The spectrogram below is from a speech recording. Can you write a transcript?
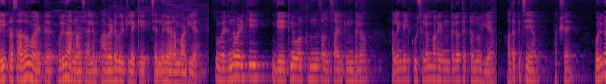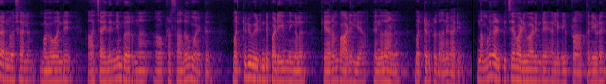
ഈ പ്രസാദവുമായിട്ട് ഒരു കാരണവശാലും അവരുടെ വീട്ടിലേക്ക് ചെന്ന് കയറാൻ പാടില്ല. വരുന്ന വഴിക്ക് ഗേറ്റിന് പുറത്തുനിന്ന് സംസാരിക്കുന്നതിലോ അല്ലെങ്കിൽ കുശലം പറയുന്നതിലോ തെറ്റൊന്നുമില്ല. അതൊക്കെ ചെയ്യാം. പക്ഷേ ഒരു കാരണവശാലും ഭഗവാന്റെ ആ ചൈതന്യം പേർന്ന ആ പ്രസാദവുമായിട്ട് മറ്റൊരു വീടിന്റെ പടിയും നിങ്ങൾ കയറാൻ പാടില്ല എന്നതാണ് മറ്റൊരു പ്രധാന കാര്യം. നമ്മൾ കഴിപ്പിച്ച വഴിപാടിന്റെ അല്ലെങ്കിൽ പ്രാർത്ഥനയുടെ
